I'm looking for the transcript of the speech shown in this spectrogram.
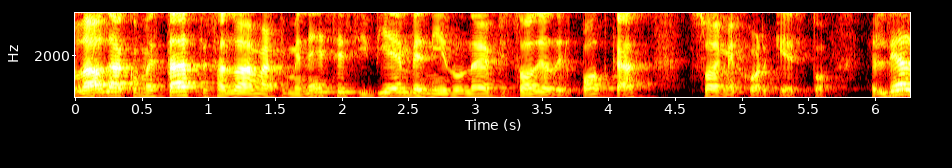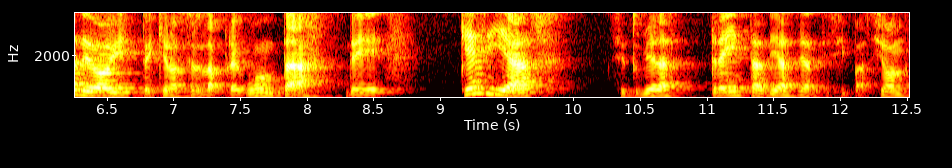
Hola, hola, ¿cómo estás? Te saluda Martín Meneses y bienvenido a un nuevo episodio del podcast Soy Mejor que esto. El día de hoy te quiero hacer la pregunta de ¿qué harías si tuvieras 30 días de anticipación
